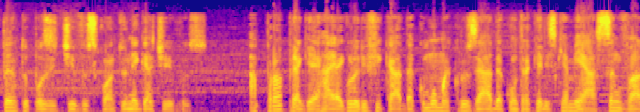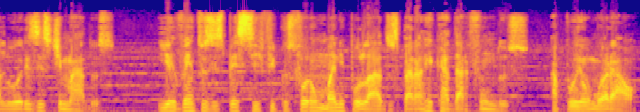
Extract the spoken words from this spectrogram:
tanto positivos quanto negativos. A própria guerra é glorificada como uma cruzada contra aqueles que ameaçam valores estimados. E eventos específicos foram manipulados para arrecadar fundos, apoio moral.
